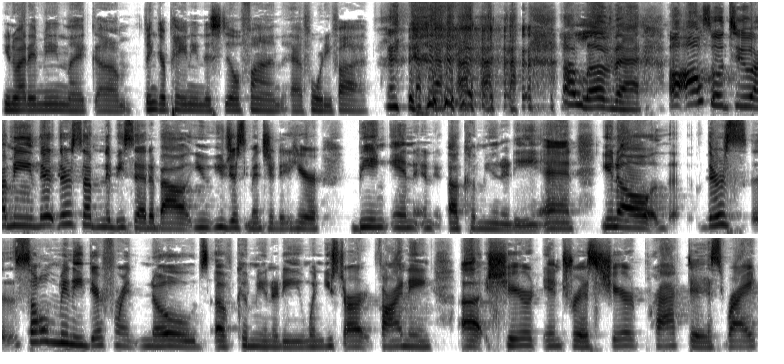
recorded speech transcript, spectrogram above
you know what I mean? Like um, finger painting is still fun at 45. I love that. Also, too, I mean, there, there's something to be said about you. You just mentioned it here, being in a community, and you know, there's uh, so many different nodes of community when you start finding uh, shared interests, shared practice, right?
